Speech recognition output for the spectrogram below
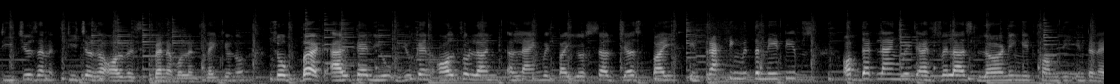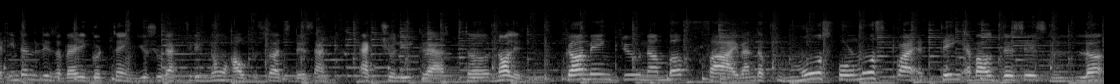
teachers and teachers are always benevolent like you know. So but i'll tell you you can also learn a language by yourself just by interacting with the natives of that language as well as learning it from the internet. Internet is a very good thing. You should actually know how to search this and actually grasp the knowledge. Coming to number five and the most foremost thing about this is le-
